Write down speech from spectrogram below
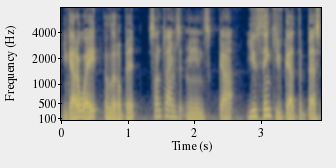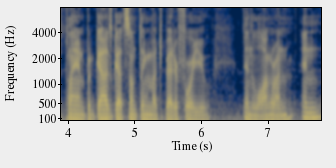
you got to wait a little bit. Sometimes it means God you think you've got the best plan, but God's got something much better for you in the long run. And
